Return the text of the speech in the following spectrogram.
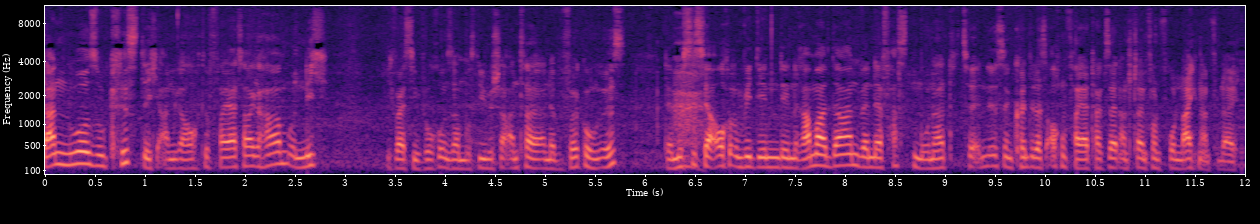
dann nur so christlich angehauchte Feiertage haben und nicht, ich weiß nicht, hoch unser muslimischer Anteil an der Bevölkerung ist, dann müsste es ja auch irgendwie den, den Ramadan, wenn der Fastenmonat zu Ende ist, dann könnte das auch ein Feiertag sein, anstelle von Frohen Leichnam vielleicht.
